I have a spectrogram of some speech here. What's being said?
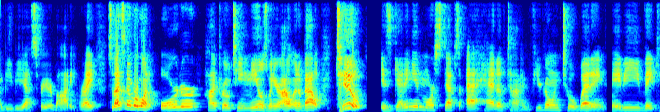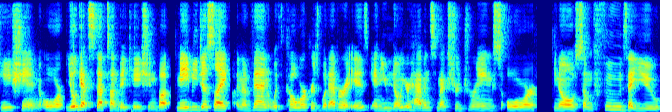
to be BS for your body, right? So that's number one. Order high protein meals when you're out and about. Two, is getting in more steps ahead of time. If you're going to a wedding, maybe vacation, or you'll get steps on vacation, but maybe just like an event with coworkers, whatever it is, and you know you're having some extra drinks or you know, some foods that you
